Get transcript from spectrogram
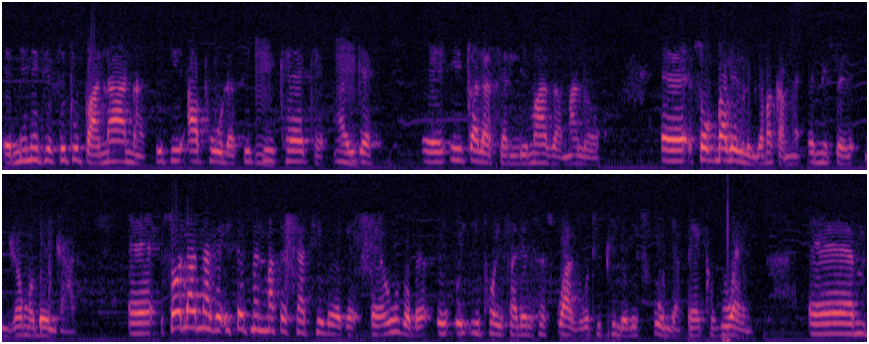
eminute sithi ubanana sithi aphula sithi khekhe ayike icala siyalimaza ngalokho. Eh sokubalekile nje amagama emise njengoba enjalo. Eh so lana ke istatement mase sithathile ke uzobe iphoyisa leli sesikwazi ukuthi iphinde lisifunde back kuwena. Em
